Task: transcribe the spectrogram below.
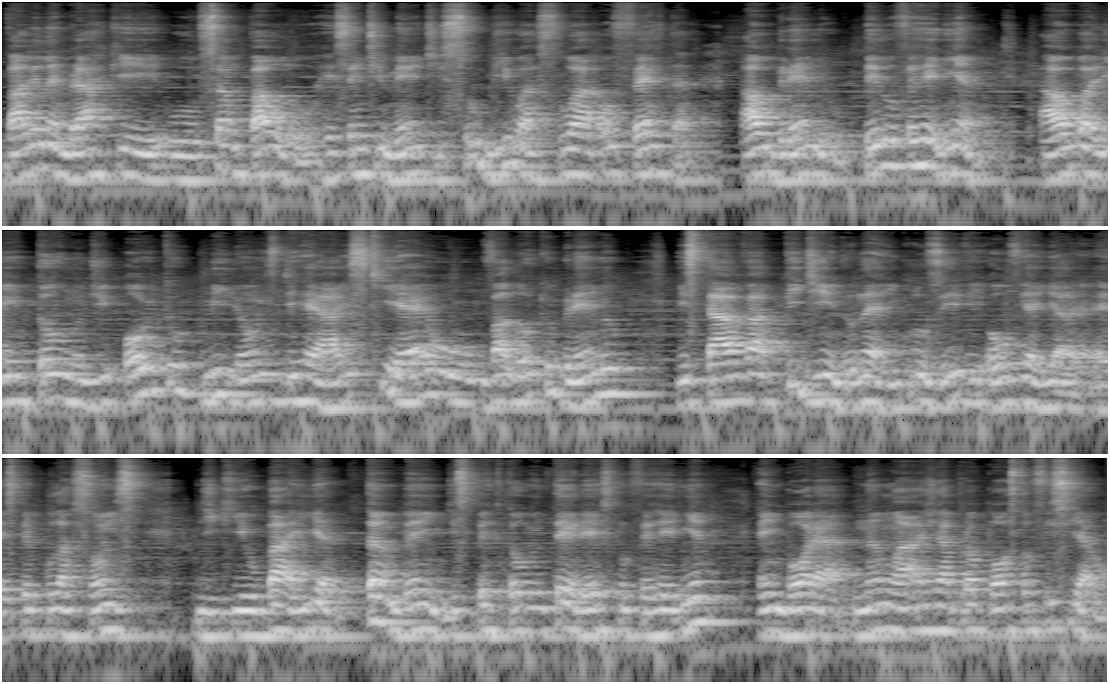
Vale lembrar que o São Paulo recentemente subiu a sua oferta ao Grêmio pelo Ferreirinha, algo ali em torno de 8 milhões de reais, que é o valor que o Grêmio estava pedindo, né? Inclusive houve aí é, especulações de que o Bahia também despertou interesse no Ferreirinha, embora não haja a proposta oficial.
